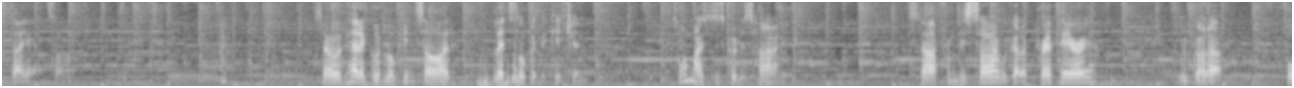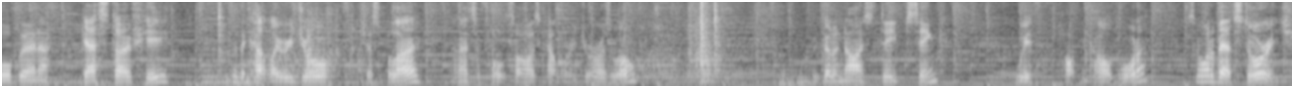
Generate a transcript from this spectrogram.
stay outside. So we've had a good look inside. Let's look at the kitchen. It's almost as good as home. Start from this side, we've got a prep area. We've got a four burner gas stove here with a cutlery drawer just below. And that's a full size cutlery drawer as well. We've got a nice deep sink with hot and cold water. So what about storage?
